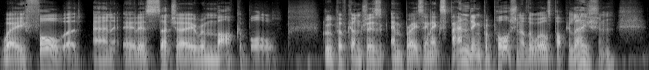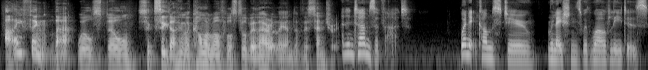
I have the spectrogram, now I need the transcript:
way forward. And it is such a remarkable group of countries embracing an expanding proportion of the world's population. I think that will still succeed. I think the Commonwealth will still be there at the end of this century. And in terms of that, when it comes to relations with world leaders,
